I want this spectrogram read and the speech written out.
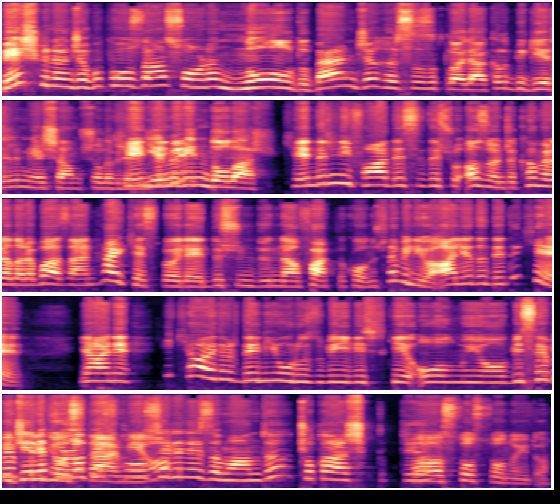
Beş gün önce bu pozdan sonra ne oldu? Bence hırsızlıkla alakalı bir gerilim yaşanmış olabilir. Kendini- 20 bin dolar. Kendinin ifadesi de şu az önce kameralara bazen herkes böyle düşündüğünden farklı konuşabiliyor. Alya da dedi ki yani iki aydır deniyoruz bir ilişki olmuyor bir sebep de E, Jennifer Lopez göstermiyor. konseri ne zamandı? Çok aşıktık diyor. Ağustos sonuydu.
